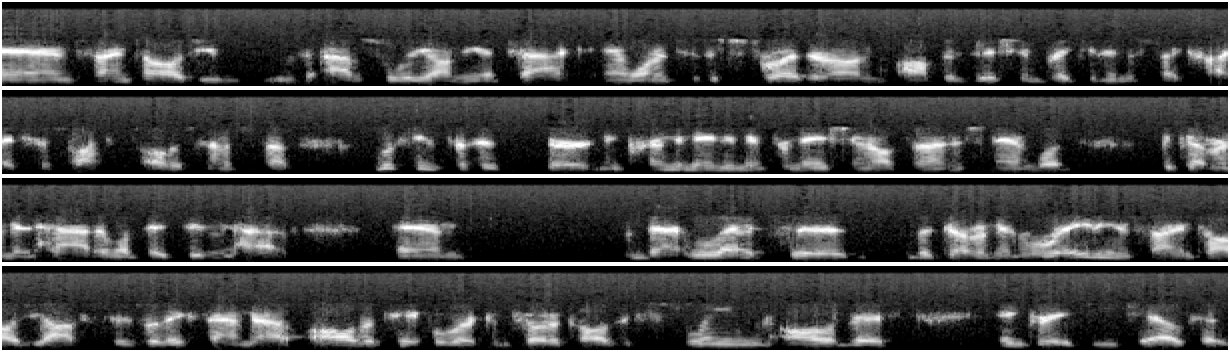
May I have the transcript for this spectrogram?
And Scientology was absolutely on the attack and wanted to destroy their own opposition, break it into psychiatrists' offices, all this kind of stuff, looking for this dirt and incriminating information, also understand what the government had and what they didn't have. And that led to the government raiding Scientology offices where they found out all the paperwork and protocols explaining all of this in great detail because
